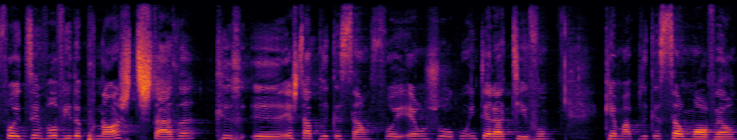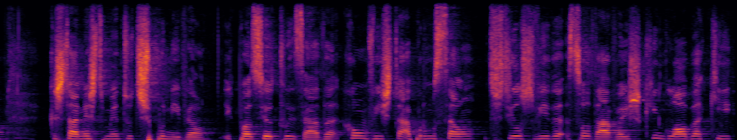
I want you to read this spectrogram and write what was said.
foi, desenvolvida por nós, testada, que eh, esta aplicação foi, é um jogo interativo, que é uma aplicação móvel que está neste momento disponível e que pode ser utilizada com vista à promoção de estilos de vida saudáveis, que engloba aqui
